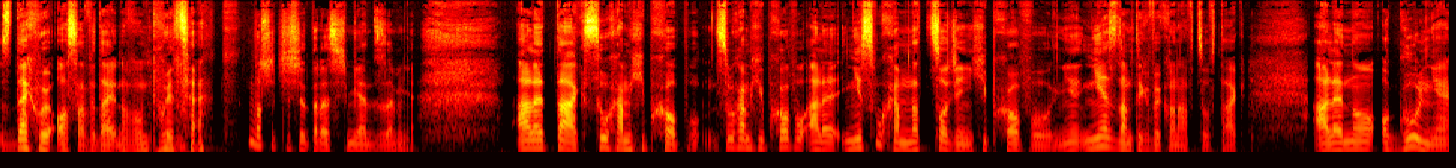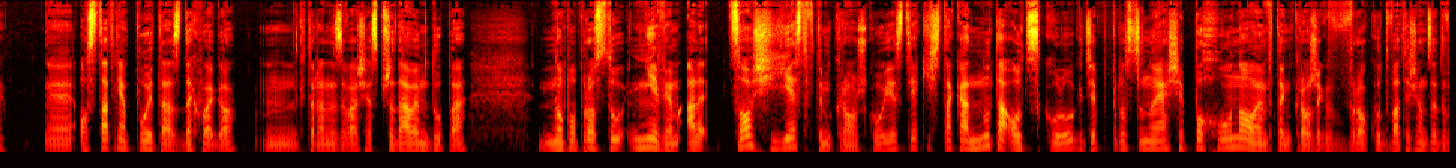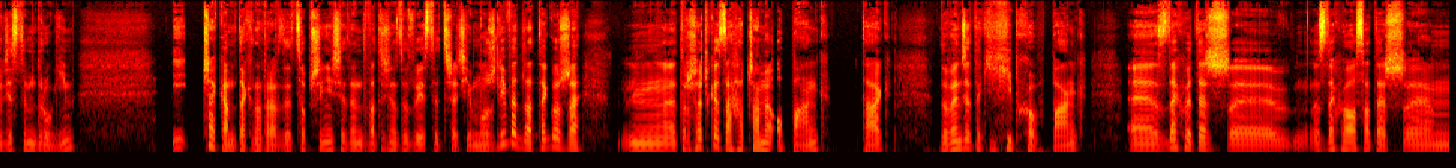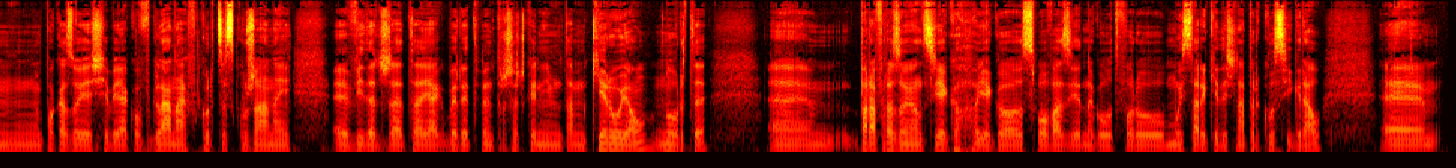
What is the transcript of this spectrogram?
zdechły Osa wydaje nową płytę. Możecie się teraz śmiać ze mnie. Ale tak, słucham hip-hopu. Słucham hip-hopu, ale nie słucham na co dzień hip-hopu. Nie, nie znam tych wykonawców, tak? Ale no ogólnie e, ostatnia płyta zdechłego, mm, która nazywa się Sprzedałem dupę, no po prostu nie wiem, ale coś jest w tym krążku, jest jakaś taka nuta old schoolu, gdzie po prostu no ja się pochłonąłem w ten krążek w roku 2022 i czekam tak naprawdę, co przyniesie ten 2023. Możliwe dlatego, że mm, troszeczkę zahaczamy o punk, tak? To będzie taki hip-hop punk. E, zdechły też, e, zdechły osa też pokazuje siebie jako w glanach, w kurce skórzanej. E, widać, że te jakby rytmy troszeczkę nim tam kierują, nurty. Parafrazując jego, jego słowa z jednego utworu, mój stary kiedyś na perkusji grał.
